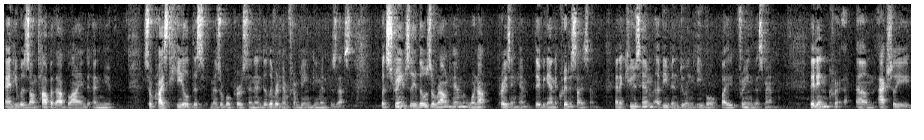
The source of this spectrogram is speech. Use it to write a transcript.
and he was on top of that blind and mute. So Christ healed this miserable person and delivered him from being demon possessed. But strangely, those around him were not praising him. They began to criticize him and accuse him of even doing evil by freeing this man. They didn't um, actually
